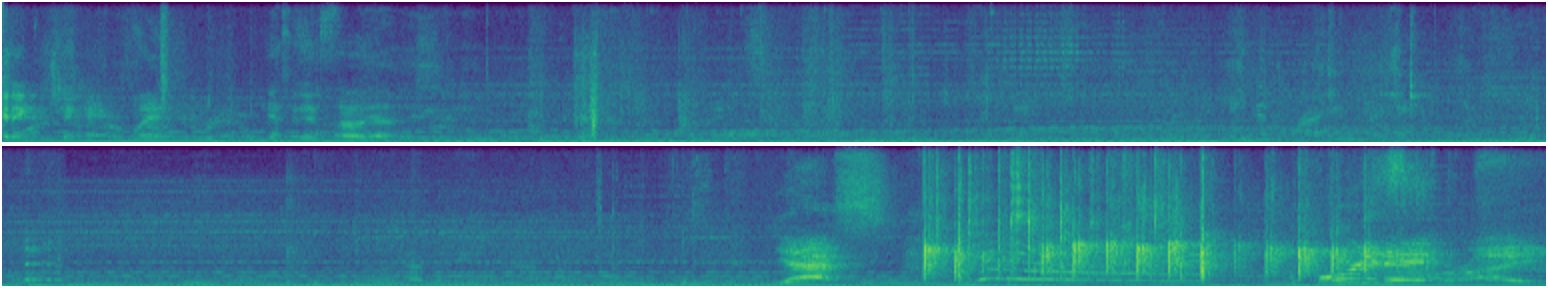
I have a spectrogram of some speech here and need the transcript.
It's not. Just kidding. JK. Wait. Yes, it is. Oh yeah. Yes! Boarded it! All right.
